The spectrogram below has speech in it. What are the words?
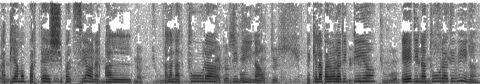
abbiamo partecipazione al, alla natura divina, perché la parola di Dio è di natura divina.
